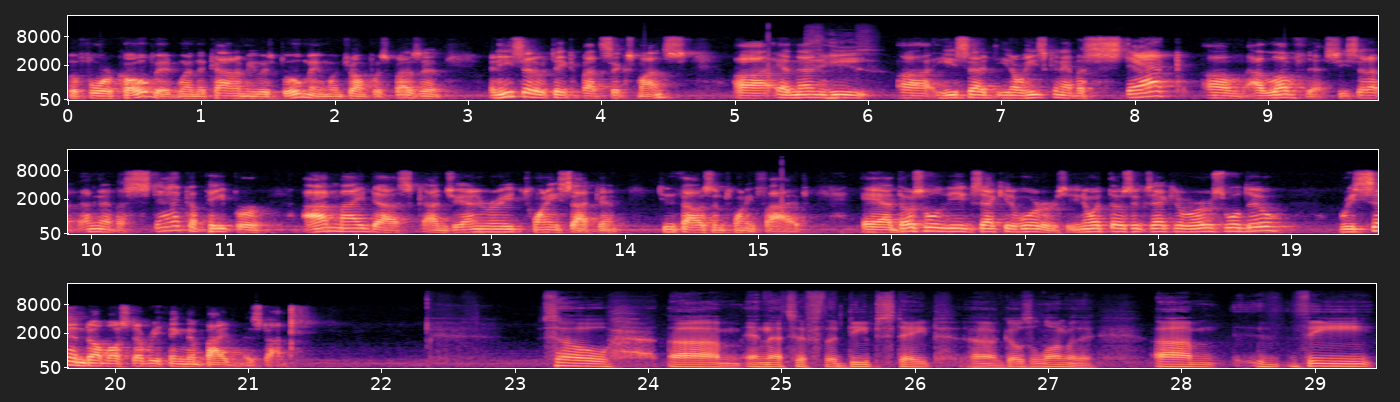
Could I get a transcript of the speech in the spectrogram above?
before COVID, when the economy was booming, when Trump was president? And he said it would take about six months. Uh, and then he uh, he said, you know, he's going to have a stack of. I love this. He said, I'm going to have a stack of paper on my desk on January 22nd, 2025, and those will be executive orders. You know what those executive orders will do? Rescind almost everything that Biden has done. So, um, and that's if the deep state uh, goes along with it. Um, the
